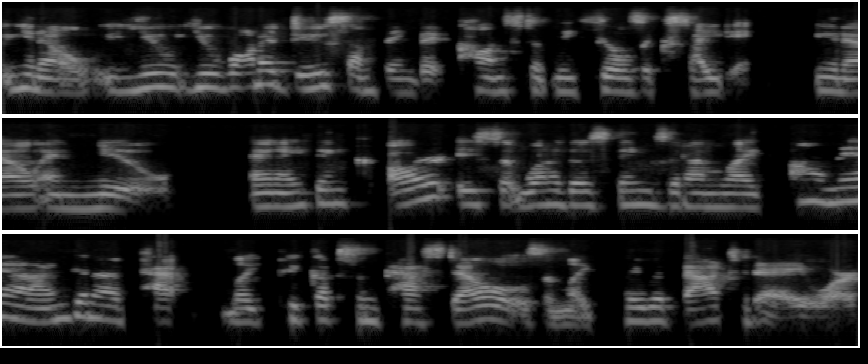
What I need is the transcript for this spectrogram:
you know you you want to do something that constantly feels exciting you know and new and i think art is one of those things that i'm like oh man i'm gonna like pick up some pastels and like play with that today or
